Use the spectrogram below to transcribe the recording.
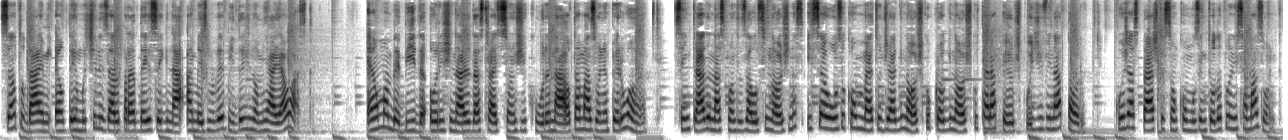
Santo Daime é um termo utilizado para designar a mesma bebida de nome ayahuasca. É uma bebida originária das tradições de cura na Alta Amazônia peruana, centrada nas plantas alucinógenas e seu uso como método diagnóstico, prognóstico, terapêutico e divinatório, cujas práticas são comuns em toda a planície amazônica.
